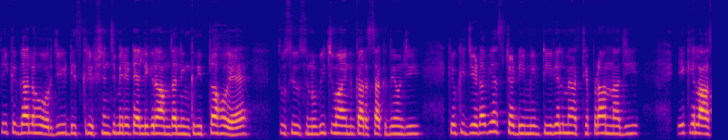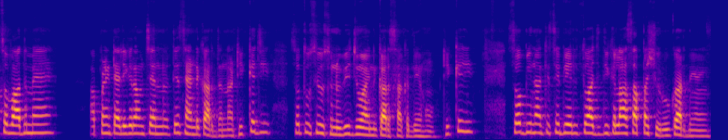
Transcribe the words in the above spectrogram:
ਤੇ ਇੱਕ ਗੱਲ ਹੋਰ ਜੀ ਡਿਸਕ੍ਰਿਪਸ਼ਨ 'ਚ ਮੇਰੇ ਟੈਲੀਗ੍ਰਾਮ ਦਾ ਲਿੰਕ ਦਿੱਤਾ ਹੋਇਆ ਹੈ। ਤੁਸੀਂ ਉਸ ਨੂੰ ਵੀ ਜੁਆਇਨ ਕਰ ਸਕਦੇ ਹੋ ਜੀ। ਕਿਉਂਕਿ ਜਿਹੜਾ ਵੀ ਆ ਸਟੱਡੀ ਮਟੀਰੀਅਲ ਮੈਂ ਉੱਥੇ ਪੜ੍ਹਾਉਣਾ ਜੀ, ਇਹ ਕਲਾਸ ਤੋਂ ਬਾਅਦ ਮੈਂ ਆਪਣੇ ਟੈਲੀਗ੍ਰਾਮ ਚੈਨਲ ਤੇ ਸੈਂਡ ਕਰ ਦਿੰਦਾ ਠੀਕ ਹੈ ਜੀ? ਸੋ ਤੁਸੀਂ ਉਸ ਨੂੰ ਵੀ ਜੁਆਇਨ ਕਰ ਸਕਦੇ ਹੋ, ਠੀਕ ਹੈ ਜੀ? ਸੋ ਬਿਨਾਂ ਕਿਸੇ ਦੇਰ ਤੋਂ ਅੱਜ ਦੀ ਕਲਾਸ ਆਪਾਂ ਸ਼ੁਰੂ ਕਰਦੇ ਹਾਂ ਜੀ।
